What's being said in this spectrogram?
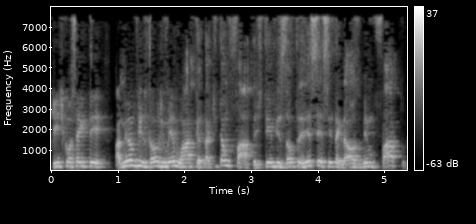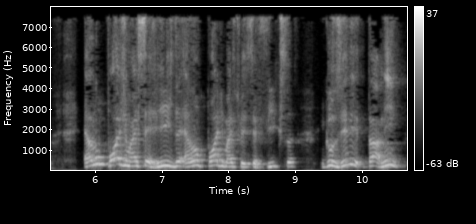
que a gente consegue ter a mesma visão de um mesmo ato, que tá aqui está um fato, a gente tem a visão 360 graus do mesmo fato, ela não pode mais ser rígida, ela não pode mais ser fixa. Inclusive, para mim,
